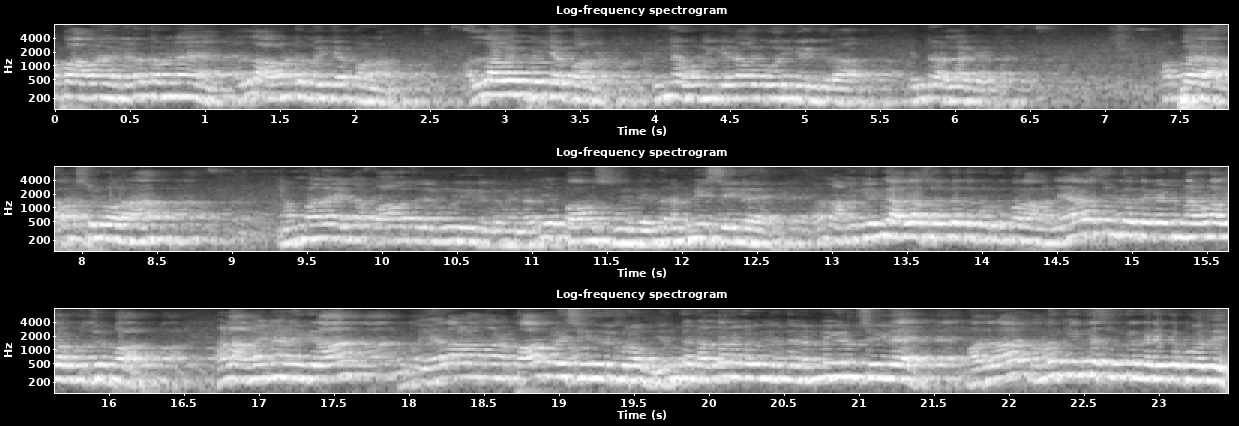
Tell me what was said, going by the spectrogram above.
அப்போ அவன் கிடந்தவனே எல்லாம் அவன்கிட்ட போய் கேட்பானா? அல்லாவே போய் கேட்பான்? என்ன உனக்கு ஏதாவது கோரிக்கை இருக்குதா? என்று அல்லாஹ் கேட்பான். அப்போ அவன் சொல்லுவானா நம்ம தான் எல்லா பாவத்தில் மூழ்கி இருக்கோமே நிறைய பாவம் செஞ்சு எந்த நன்மையும் செய்யல. நமக்கு எங்க அல்லா சொர்க்கத்தை கொடுக்க போறான்? அவன் நேரா சொர்க்கத்தை கேட்டிருந்தா கூட அல்லா கொடுத்துருப்பா. ஆனா அவன் என்ன நினைக்கிறான்? நம்ம ஏராளமான பாவங்களை செய்திருக்கிறோம். எந்த நல்ல எந்த நன்மைகளும் செய்யல. அதனால் நமக்கு எங்க சொர்க்கம் கிடைக்க போகுது?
